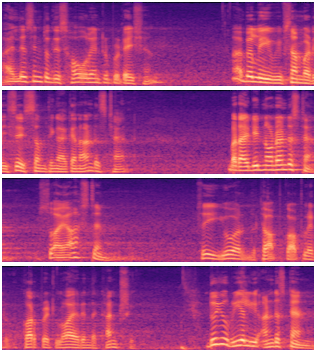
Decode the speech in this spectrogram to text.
I listened to this whole interpretation. I believe if somebody says something, I can understand. But I did not understand. So I asked him, see, you are the top corporate, corporate lawyer in the country. Do you really understand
